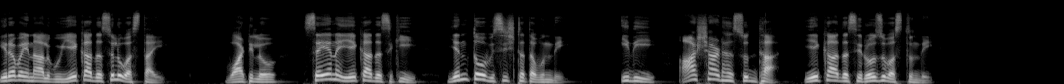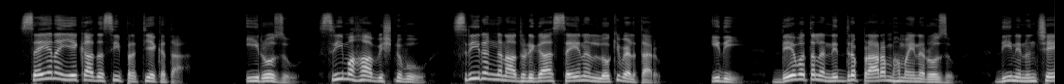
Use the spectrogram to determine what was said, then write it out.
ఇరవై నాలుగు ఏకాదశులు వస్తాయి. వాటిలో శయన ఏకాదశికి ఎంతో విశిష్టత ఉంది. ఇది ఆషాఢశుద్ధ ఏకాదశి రోజు వస్తుంది. శయన ఏకాదశి ప్రత్యేకత. ఈరోజు శ్రీమహావిష్ణువు శ్రీరంగనాథుడిగా శయనంలోకి వెళతారు. ఇది దేవతల నిద్ర ప్రారంభమైన రోజు. దీనినుంచే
